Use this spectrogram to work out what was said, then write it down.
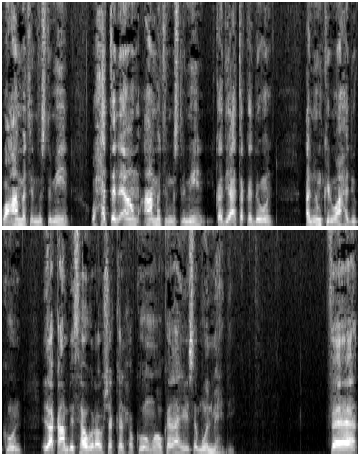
وعامة المسلمين وحتى اليوم عامة المسلمين قد يعتقدون أن يمكن واحد يكون إذا قام بثورة وشكل حكومة وكذا يسموه المهدي. فإذا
